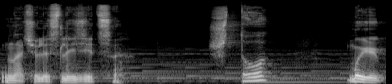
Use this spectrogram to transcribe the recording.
начали слезиться. Что? Мы...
